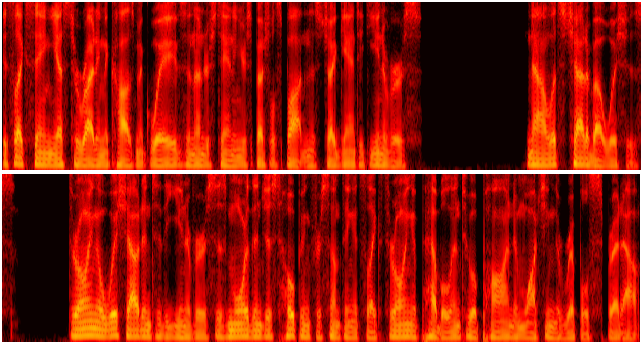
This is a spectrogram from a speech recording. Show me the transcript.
It's like saying yes to riding the cosmic waves and understanding your special spot in this gigantic universe. Now let's chat about wishes. Throwing a wish out into the universe is more than just hoping for something. It's like throwing a pebble into a pond and watching the ripples spread out.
